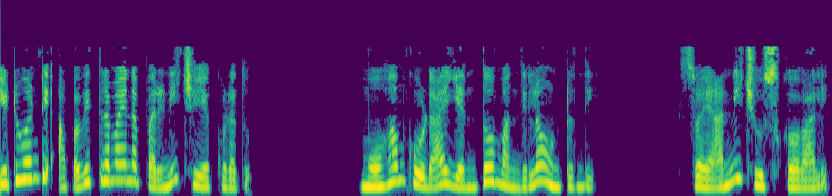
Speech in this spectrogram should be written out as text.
ఎటువంటి అపవిత్రమైన పనిని చేయకూడదు. మోహం కూడా ఎంతో మందిలో ఉంటుంది. స్వయాన్ని చూసుకోవాలి.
